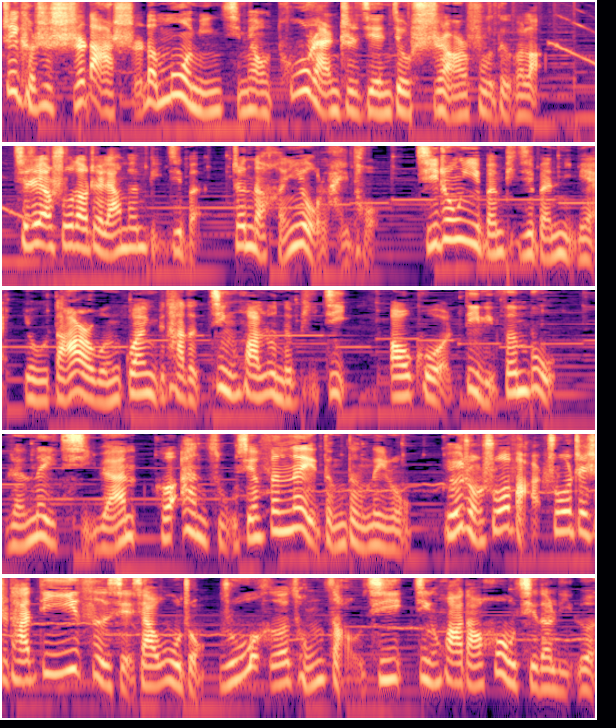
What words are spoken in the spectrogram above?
这可是实打实的莫名其妙，突然之间就失而复得了。其实要说到这两本笔记本，真的很有来头。其中一本笔记本里面有达尔文关于他的进化论的笔记，包括地理分布、人类起源和按祖先分类等等内容。有一种说法说这是他第一次写下物种如何从早期进化到后期的理论。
